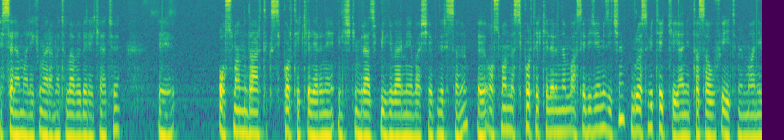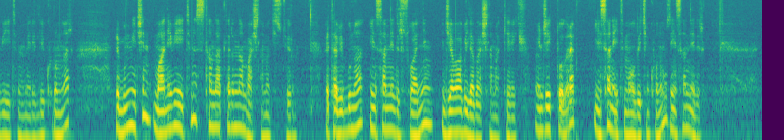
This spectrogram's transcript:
Esselamu Aleyküm ve Rahmetullah ve Berekatü. Ee, Osmanlı'da artık spor tekkelerine ilişkin birazcık bilgi vermeye başlayabiliriz sanırım. Ee, Osmanlı'da spor tekkelerinden bahsedeceğimiz için burası bir tekke yani tasavvuf eğitimi, manevi eğitimin verildiği kurumlar. Ve bunun için manevi eğitimin standartlarından başlamak istiyorum. Ve tabi buna insan nedir sualinin cevabıyla başlamak gerekiyor. Öncelikli olarak insan eğitimi olduğu için konumuz insan nedir?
